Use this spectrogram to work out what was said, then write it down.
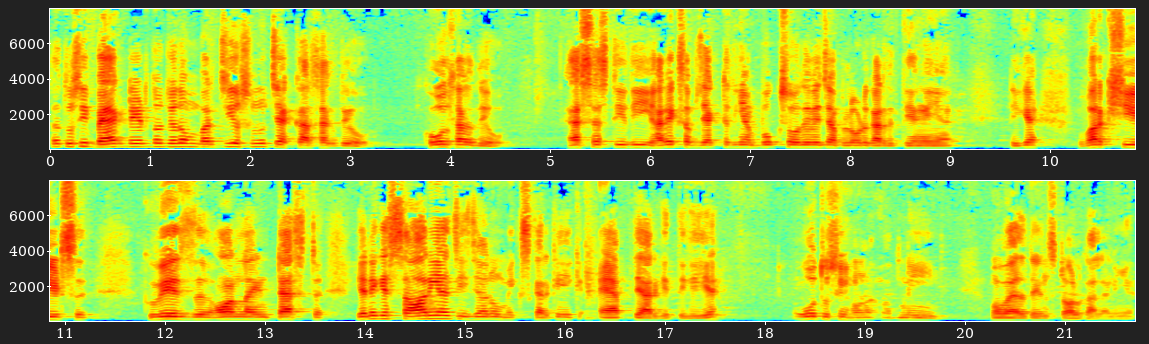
ਤਾਂ ਤੁਸੀਂ ਬੈਕ ਡੇਟ ਤੋਂ ਜਦੋਂ ਮਰਜ਼ੀ ਉਸ ਨੂੰ ਚੈੱਕ ਕਰ ਸਕਦੇ ਹੋ, ਖੋਲ ਸਕਦੇ ਹੋ। ਐਸਐਸਟੀ ਦੀ ਹਰ ਇੱਕ ਸਬਜੈਕਟ ਦੀਆਂ ਬੁੱਕਸ ਉਹਦੇ ਵਿੱਚ ਅਪਲੋਡ ਕਰ ਦਿੱਤੀਆਂ ਗਈਆਂ, ਠੀਕ ਹੈ? ਵਰਕਸ਼ੀਟਸ ਕੁਇਜ਼ ਆਨਲਾਈਨ ਟੈਸਟ ਯਾਨੀ ਕਿ ਸਾਰੀਆਂ ਚੀਜ਼ਾਂ ਨੂੰ ਮਿਕਸ ਕਰਕੇ ਇੱਕ ਐਪ ਤਿਆਰ ਕੀਤੀ ਗਈ ਹੈ। ਉਹ ਤੁਸੀਂ ਹੁਣ ਆਪਣੀ ਮੋਬਾਈਲ ਤੇ ਇੰਸਟਾਲ ਕਰ ਲੈਣੀ ਹੈ।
